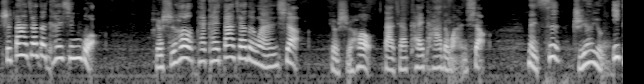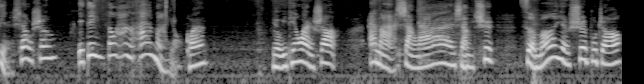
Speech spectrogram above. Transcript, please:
是大家的开心果，有时候他开大家的玩笑，有时候大家开他的玩笑。每次只要有一点笑声，一定都和艾玛有关。有一天晚上，艾玛想来想去，怎么也睡不着，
